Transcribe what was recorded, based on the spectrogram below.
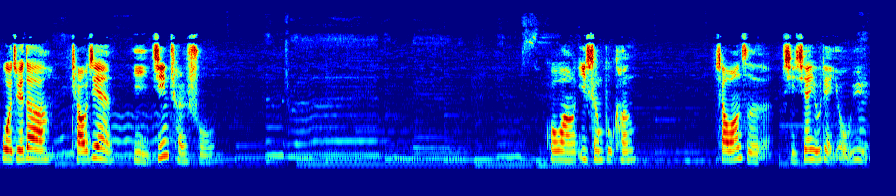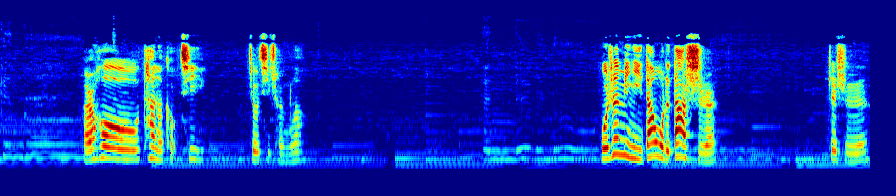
我觉得条件已经成熟。国王一声不吭，小王子起先有点犹豫，而后叹了口气，就启程了。我任命你当我的大使。这时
